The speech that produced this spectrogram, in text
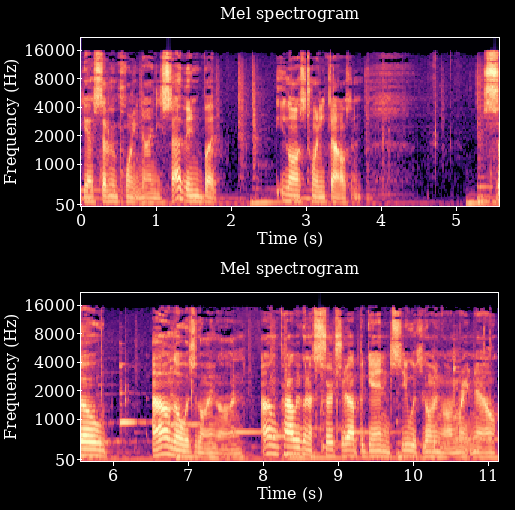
He has 7.97, but he lost 20,000. So I don't know what's going on. I'm probably gonna search it up again and see what's going on right now.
